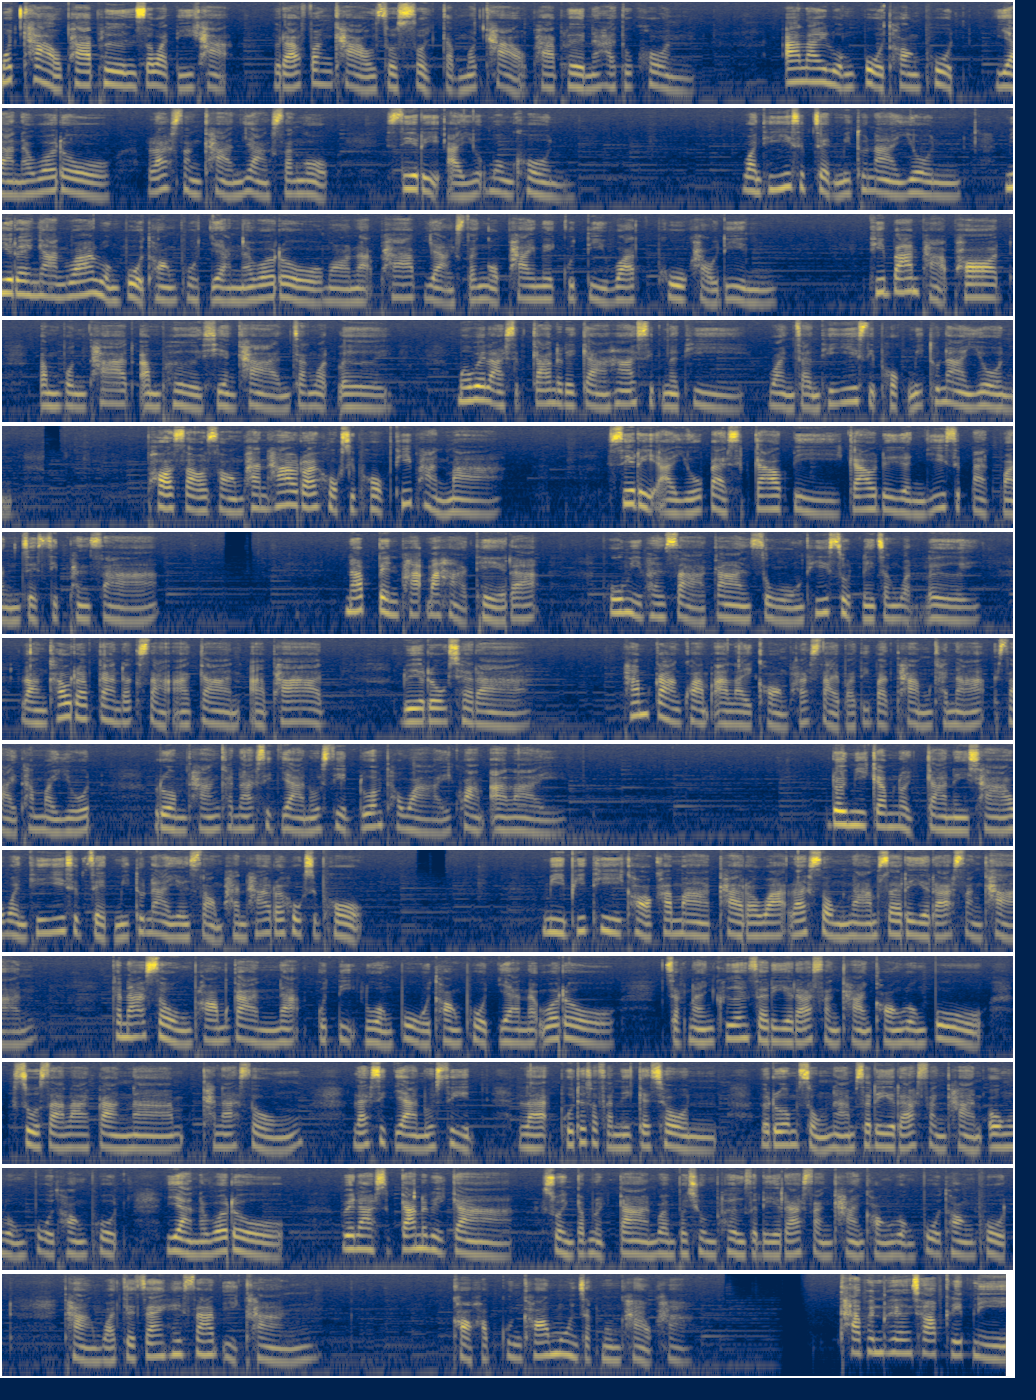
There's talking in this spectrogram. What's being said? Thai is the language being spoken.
มดข่าวพาเพลินสวัสดีค่ะ รับฟังข่าวสดๆ กับมดข่าวพาเพลินนะคะทุกคน อาลัยหลวงปู่ทองผุด ยานวโรละสังขารอย่างสงบ สิริอายุมงคล วันที่ 27 มิถุนายน มีรายงานว่าหลวงปู่ทองผุดยานวโรมรณภาพอย่างสงบภายในกุฏิวัดภูเขาดิน ที่บ้านผาพอด ตำบลธาตุอำเภอเชียงคานจังหวัดเลย เมื่อเวลา 19นาฬิกา50 นาที วันจันทร์ที่ 26 มิถุนายน พศ 2566 ที่ผ่านมา สิริอายุ 89 ปี 9 เดือน 28 วัน 70 พรรษา นับเป็นพระมหาเถระ ผู้มีพรรษาการสูงที่สุดในจังหวัดเลย หลังเข้ารับการรักษาอาการอาพาธด้วยโรคชรา ท่ามกลางความอาลัยของพระสายปฏิบัติธรรมคณะสายธรรมยุทธ์ รวมทั้งคณะสิทธิานุสิทธิ์ร่วมถวายความอาลัย โดยมีกำหนดการในเช้าวันที่ 27 มิถุนายน 2566 มีพิธีขอขมาคารวะและส่งน้ำสรีระสังขาร คณะสงฆ์พร้อมกันณกุฏิหลวงปู่ทองผุดยานวโร จากนั้นเคลื่อนสรีระสังขารของหลวงปู่ สู่ศาลากลางน้ำคณะสงฆ์และสิทธิานุสิทธิ์และพุทธศาสนิกชน ร่วมส่งน้ำสรีระสังขารองค์หลวงปู่ทองผุดยานวโร เวลา 19นาฬิกาส่วนกำหนดการวันประชุมเพลิงสรีระสังขารของหลวงปู่ทองผุด ทางวัดจะแจ้งให้ทราบอีกครั้ง ขอขอบคุณข้อมูลจากมุมข่าวค่ะ ถ้าเพื่อนๆชอบคลิปนี้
